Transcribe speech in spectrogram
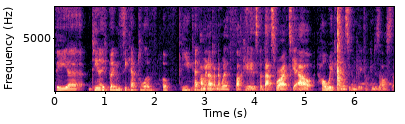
The uh, teenage pregnancy capital of, of the UK. I mean, I don't know where the fuck it is, but that's where I had to get out. Whole weekend was a complete fucking disaster.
